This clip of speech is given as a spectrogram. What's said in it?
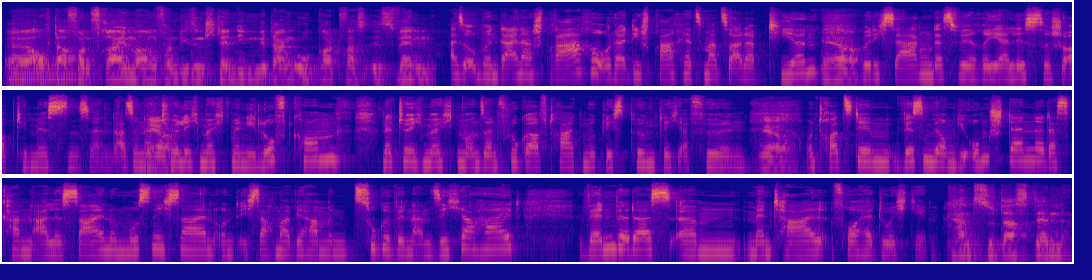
äh, auch mhm. davon freimachen, von diesen ständigen Gedanken, oh Gott, was ist wenn? Also um in deiner Sprache oder die Sprache jetzt mal zu adaptieren, ja. würde ich sagen, dass wir realistische Optimisten sind. Also natürlich ja. möchten wir in die Luft kommen, natürlich möchten wir unseren Flugauftrag möglichst pünktlich erfüllen. Ja. Und trotzdem wissen wir um die Umstände, das kann alles sein und muss nicht sein. Und ich sag mal, wir haben einen Zugewinn an Sicherheit, wenn wir das ähm, mental vorher durchgehen. Kannst du das denn denn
